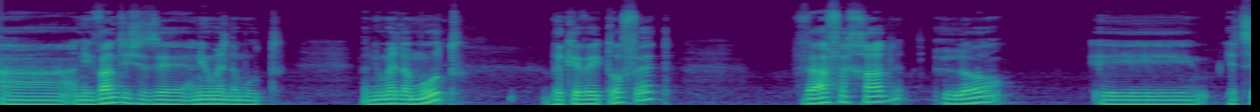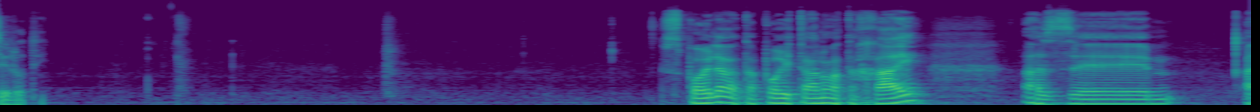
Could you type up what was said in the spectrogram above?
ה- אני הבנתי שזה, אני עומד למות. ואני עומד למות בכאבי תופת, ואף אחד לא אה, יציל אותי. ספוילר, אתה פה איתנו, אתה חי. אז uh,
